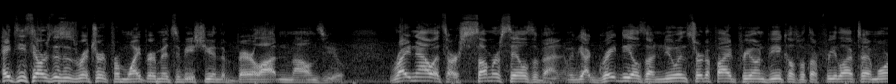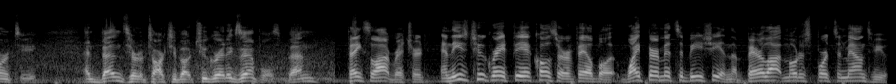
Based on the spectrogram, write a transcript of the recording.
Hey TCRs, this is Richard from White Bear Mitsubishi in the Bear Lot in Mounds View. Right now it's our summer sales event. We've got great deals on new and certified pre-owned vehicles with a free lifetime warranty. And Ben's here to talk to you about two great examples. Ben? Thanks a lot, Richard. And these two great vehicles are available at White Bear Mitsubishi and the Bear Lot Motorsports in Mounds View.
